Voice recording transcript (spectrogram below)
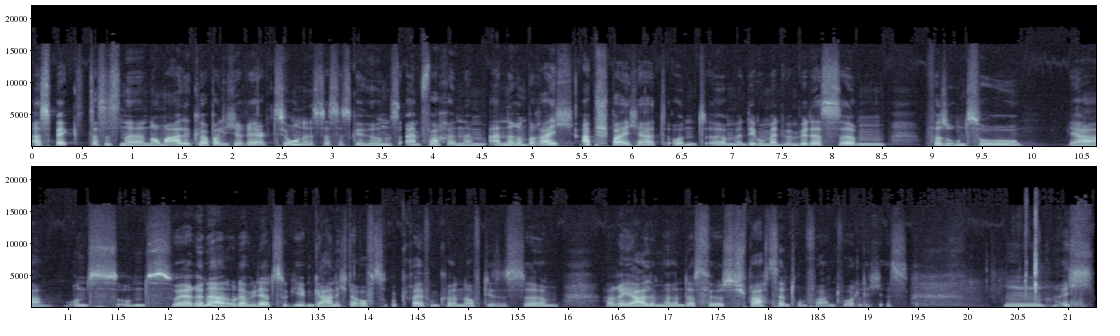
Aspekt, dass es eine normale körperliche Reaktion ist, dass das Gehirn es einfach in einem anderen Bereich abspeichert. Und ähm, in dem Moment, wenn wir das ähm, versuchen zu, ja, uns, uns zu erinnern oder wiederzugeben, gar nicht darauf zurückgreifen können, auf dieses ähm, Areal im Hirn, das für das Sprachzentrum verantwortlich ist. Hm, ich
